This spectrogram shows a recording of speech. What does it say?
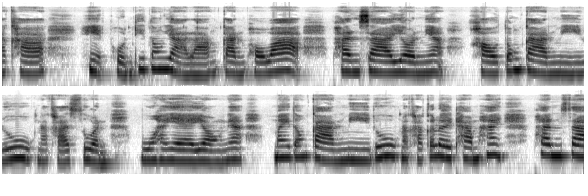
นะคะ เหตุผลที่ต้องหย่าร้างกันเพราะว่าพันซายอนเนี่ยเขาต้องการมีลูกนะคะ ส่วนบูฮยยองเนี่ยไม่ต้องการมีลูกนะคะ ก็เลยทำให้พันซา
